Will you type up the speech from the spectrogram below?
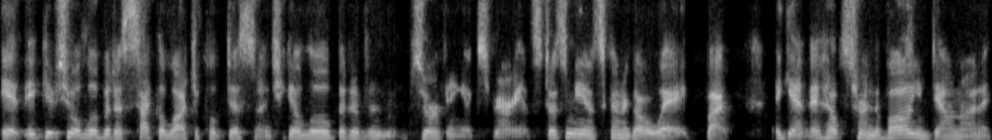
It, it gives you a little bit of psychological distance. You get a little bit of an observing experience. Doesn't mean it's going to go away, but again, it helps turn the volume down on it.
